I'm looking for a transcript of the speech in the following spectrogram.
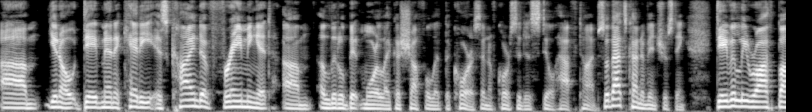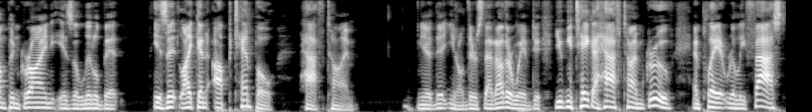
um, you know, Dave Meniketti is kind of framing it um, a little bit more like a shuffle at the chorus. And of course, it is still halftime. So that's kind of interesting. David Lee Roth Bump and Grind is a little bit, is it like an up tempo halftime? You know, you know, there's that other way of doing. You can take a halftime groove and play it really fast,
